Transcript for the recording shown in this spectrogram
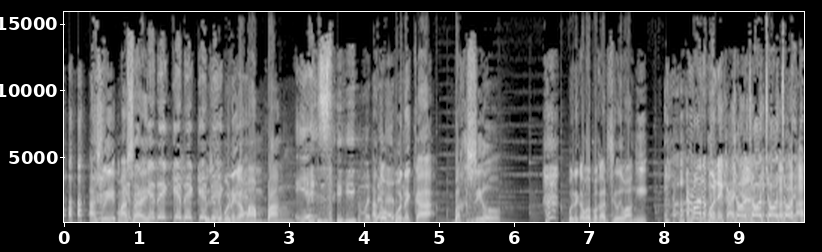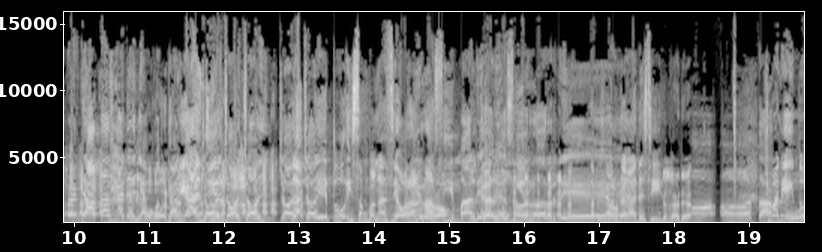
Asli Masai. Kedek kedek kedek jadi boneka mampang. Iya sih benar Atau boneka baksil. Boneka babakan Siliwangi. Emang ada bonekanya? Coy coy coy coy itu yang di atas kan Di nyangkut kan. Ih, anjir. Coy coy coy coy. itu iseng banget sih orang naro ngegantungin. horror deh. Tapi sekarang udah gak ada sih. Udah gak ada. Oh, oh, Cuman ya itu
